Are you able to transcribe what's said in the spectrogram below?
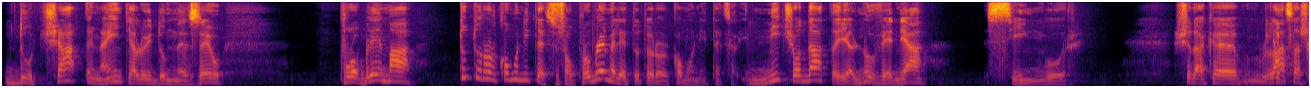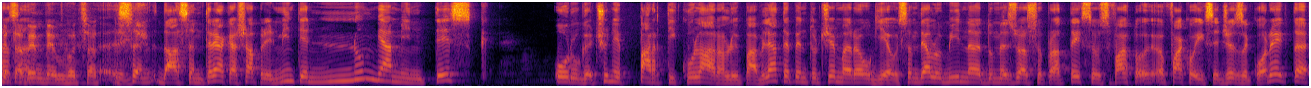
ducea înaintea lui Dumnezeu problema tuturor comunităților sau problemele tuturor comunităților. Niciodată el nu venea singur și dacă las cât, așa cât să, avem de învățat de să, da, să-mi treacă așa prin minte, nu mi-amintesc o rugăciune particulară a lui Pavleată pentru ce mă rog eu, să-mi dea lumină Dumnezeu asupra textului, să fac o, fac o exegeză corectă,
